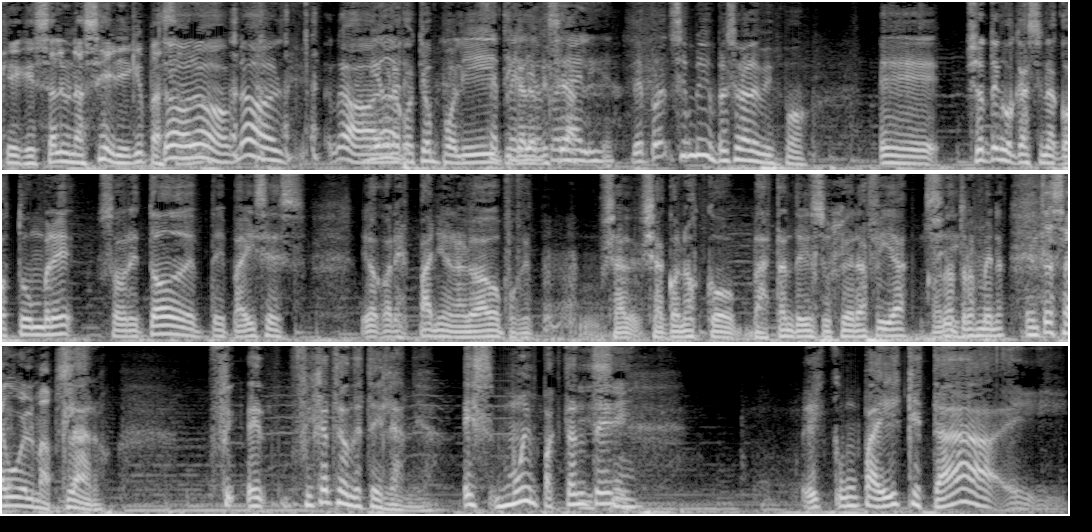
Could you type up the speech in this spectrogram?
Que, que sale una serie, ¿qué pasa? No, no, no, no, es Vio- una cuestión política, lo que sea. De siempre me impresiona lo mismo. Eh, yo tengo casi una costumbre, sobre todo de, de países, digo, con España no lo hago porque ya, ya conozco bastante bien su geografía, con Sí. otros menos. Entras a Google Maps. Claro. Eh, fíjate dónde está Islandia. Es muy impactante sí. es un país que está. eh,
